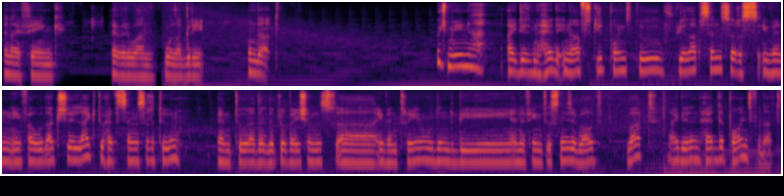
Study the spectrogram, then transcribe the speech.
And I think everyone will agree on that. Which mean I didn't have enough skill points to fill up sensors, even if I would actually like to have sensor 2 and two radar deprivations uh, event 3 wouldn't be anything to sneeze about, but I didn't have the points for that.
